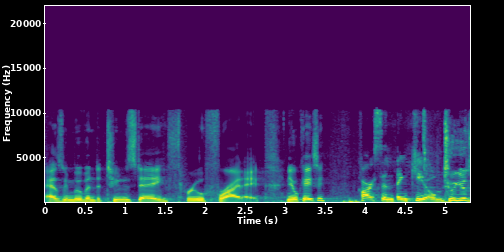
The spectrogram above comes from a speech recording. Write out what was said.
as we move into Tuesday through Friday. Neil Casey? Carson, thank you. Two years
